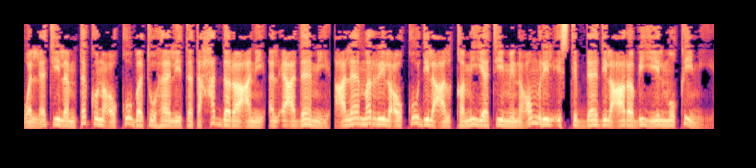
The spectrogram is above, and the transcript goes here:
والتي لم تكن عقوبتها لتتحدر عن الإعدام على مر العقود العلقمية من عمر الاستبداد العربي المقيم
